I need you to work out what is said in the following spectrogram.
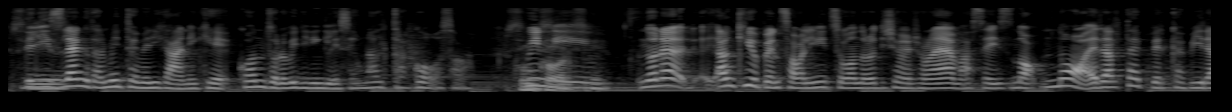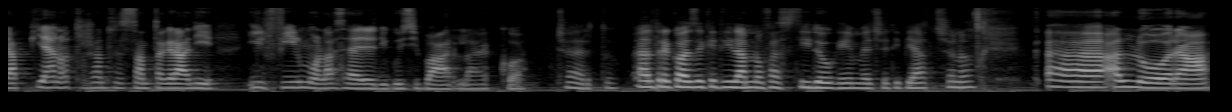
Sì. degli slang talmente americani che quando lo vedi in inglese è un'altra cosa. Quindi non è, anche io pensavo all'inizio quando lo dicevano, dicevano, eh ma sei snob. No, in realtà è per capire appieno a 360 gradi il film o la serie di cui si parla, ecco. Certo. Altre cose che ti danno fastidio o che invece ti piacciono? Eh, allora,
